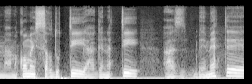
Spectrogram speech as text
מהמקום ההישרדותי, ההגנתי, אז באמת אה,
